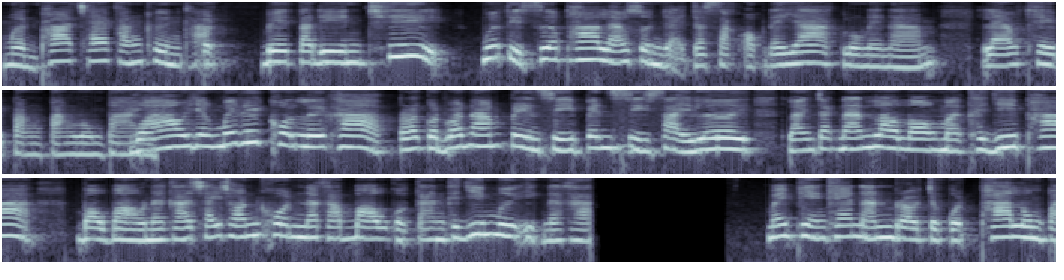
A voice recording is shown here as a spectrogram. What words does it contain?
เหมือนผ้าแช่ครั้งคืนค่ะเบตาดีนที่ มื่อติดเสื้อผ้าแล้วส่วนใหญ่จะซักออกได้ยากลงในน้ำแล้วเทปังๆลงไป ว้าวยังไม่ได้คนเลยค่ะ ปรากฏว่าน้ำเปลี่ยนสีเป็นสีใสเลย หลังจากนั้นเราลองมาขยี้ผ้าเบาๆนะคะ ใช้ช้อนคนนะคะ เบากว่าการขยี้มืออีกนะคะ ไม่เพียงแค่นั้นเราจะกดผ้าลงไป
